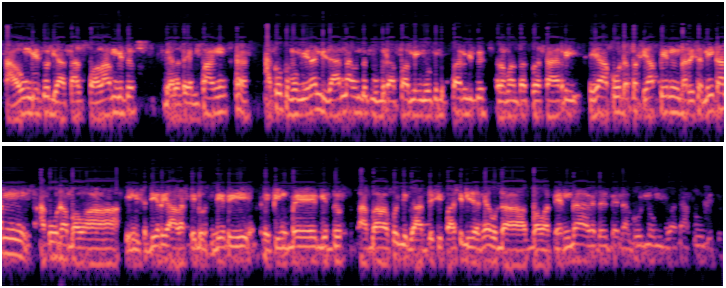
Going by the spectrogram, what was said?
saung gitu di atas kolam gitu, di atas empang. aku kemungkinan di sana untuk beberapa minggu ke depan gitu, selama 14 hari. Ya aku udah persiapin dari sini kan aku udah bawa ini sendiri, alat tidur sendiri, sleeping bag gitu. Abang aku juga antisipasi di sana udah bawa tenda, gitu, tenda gunung buat aku gitu.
